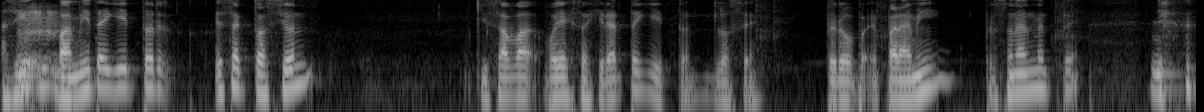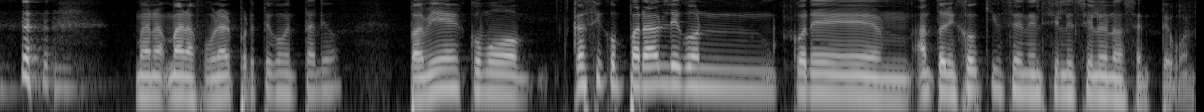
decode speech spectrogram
Así que para mí, Taquillator, esa actuación, quizás va- voy a exagerar Taquillator, lo sé. Pero pa- para mí, personalmente, me van, a, van a funar por este comentario. Para mí es como casi comparable con, con eh, Anthony Hopkins en El Silencio de lo Inocente, weón.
